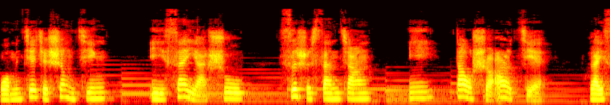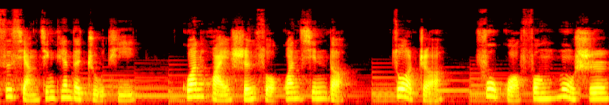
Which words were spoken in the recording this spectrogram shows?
我们借着圣经以赛亚书四十三章一到十二节来思想今天的主题：关怀神所关心的。作者。复国峰牧师，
